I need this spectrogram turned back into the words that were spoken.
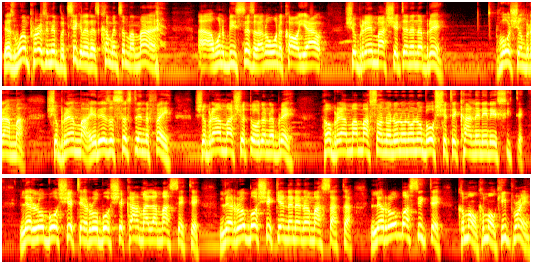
there's one person in particular that's coming to my mind. I want to be sensitive. I don't want to call you out. It is a sister in the faith. Le robo shete robo shekama la masete. Le robo shekena na masata. Le robo site. Come on, come on, keep praying.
